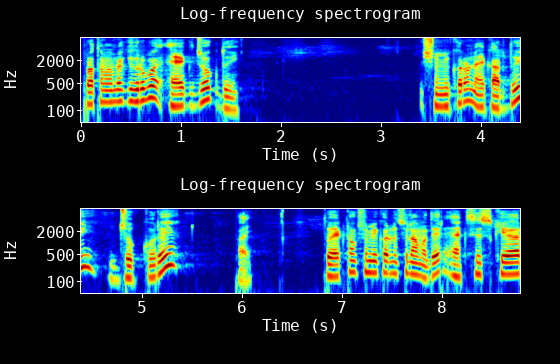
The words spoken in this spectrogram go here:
প্রথমে আমরা কী করব? এক যোগ দুই। সমীকরণ এক আর দুই যোগ করে পাই। তো এক নং সমীকরণ ছিল আমাদের x square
